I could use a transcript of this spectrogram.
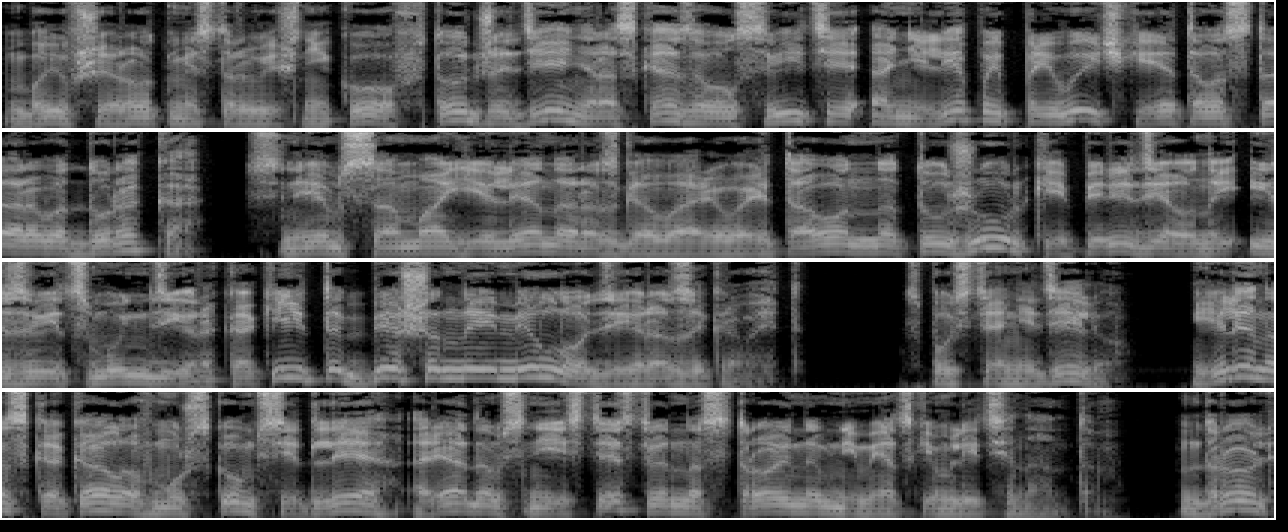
Бывший ротмистр Вишняков в тот же день рассказывал Свите о нелепой привычке этого старого дурака. С ним сама Елена разговаривает, а он на тужурке, переделанной из вицмундира, какие-то бешеные мелодии разыгрывает. Спустя неделю Елена скакала в мужском седле рядом с неестественно стройным немецким лейтенантом. Дроль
